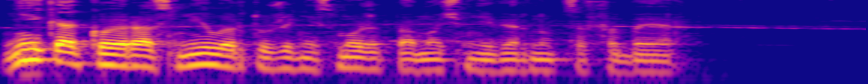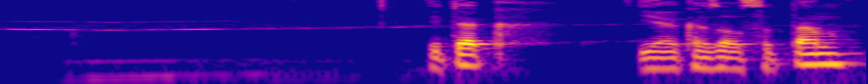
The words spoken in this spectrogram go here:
никакой раз Миллард уже не сможет помочь мне вернуться в ФБР. Итак, я оказался там,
